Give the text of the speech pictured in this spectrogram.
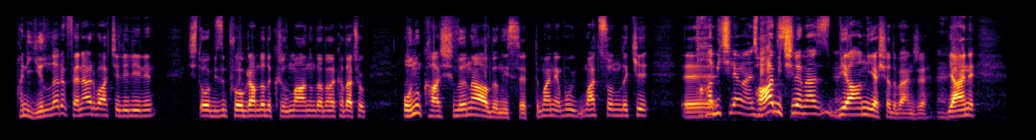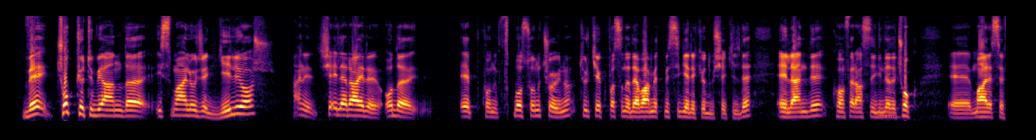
hani yılların Fenerbahçeliliğinin işte o bizim programda da kırılma anında da ne kadar çok onun karşılığını aldığını hissettim. Hani bu maç sonundaki e, Paha biçilemez. paha bir biçilemez Evet. bir anı yaşadı bence. Evet. Yani ve çok kötü bir anda İsmail Hoca geliyor. Hani şeyler ayrı. O da hep konu futbol sonuç oyunu. Türkiye Kupası'nda devam etmesi gerekiyordu bir şekilde. Elendi. Konferans liginde de çok e, maalesef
